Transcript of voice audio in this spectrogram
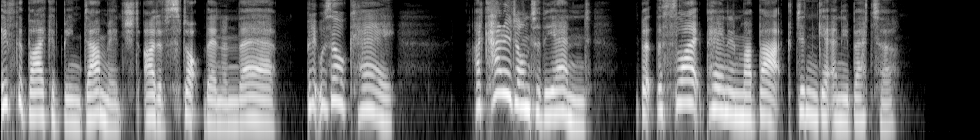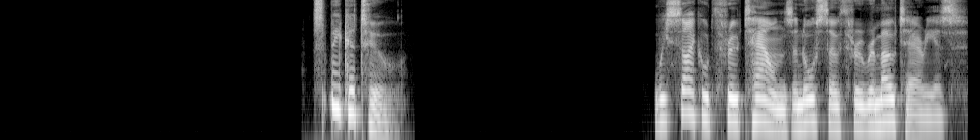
If the bike had been damaged, I'd have stopped then and there, but it was okay. I carried on to the end, but the slight pain in my back didn't get any better. Speaker 2. We cycled through towns and also through remote areas,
